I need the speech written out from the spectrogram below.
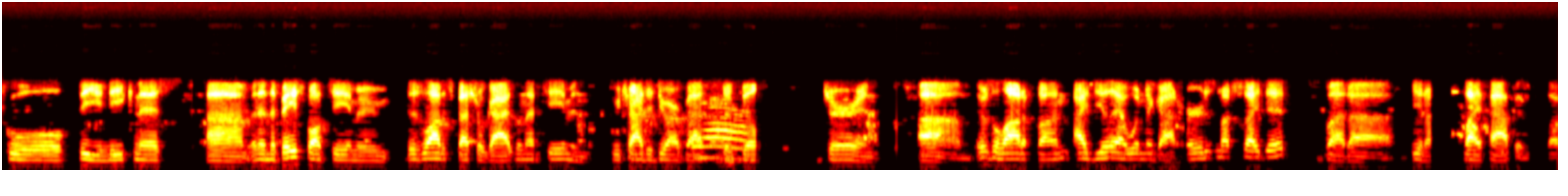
school, the uniqueness, um, and then the baseball team. I mean, there's a lot of special guys on that team, and we tried to do our best Yeah. to build culture, and um, it was a lot of fun. Ideally, I wouldn't have got hurt as much as I did, but uh, you know, life happens. So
